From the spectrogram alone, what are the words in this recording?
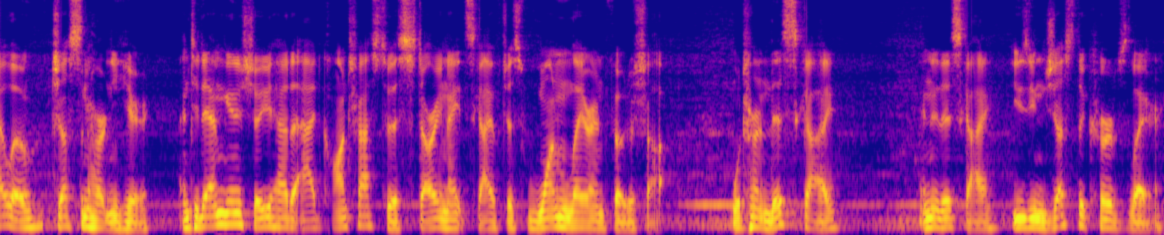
Hello, Justin Hartney here, and today I'm going to show you how to add contrast to a starry night sky with just one layer in Photoshop. We'll turn this sky into this sky using just the curves layer.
